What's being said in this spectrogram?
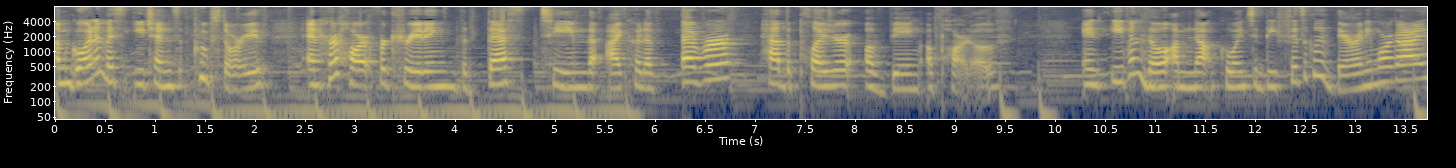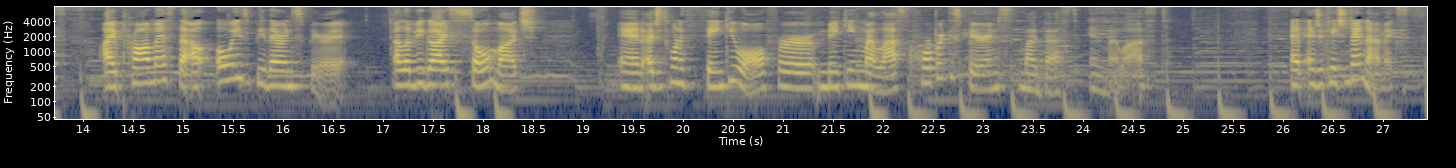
I'm going to miss Yichen's poop stories and her heart for creating the best team that I could have ever had the pleasure of being a part of. And even though I'm not going to be physically there anymore, guys, I promise that I'll always be there in spirit. I love you guys so much and I just want to thank you all for making my last corporate experience my best and my last. At Education Dynamics,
